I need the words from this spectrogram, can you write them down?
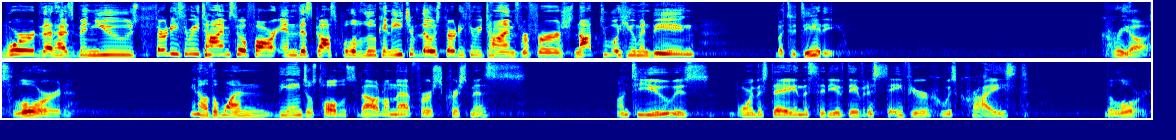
word that has been used 33 times so far in this Gospel of Luke, and each of those 33 times refers not to a human being, but to deity. Kurios, Lord. You know, the one the angels told us about on that first Christmas. Unto you is born this day in the city of David a Savior who is Christ the Lord.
